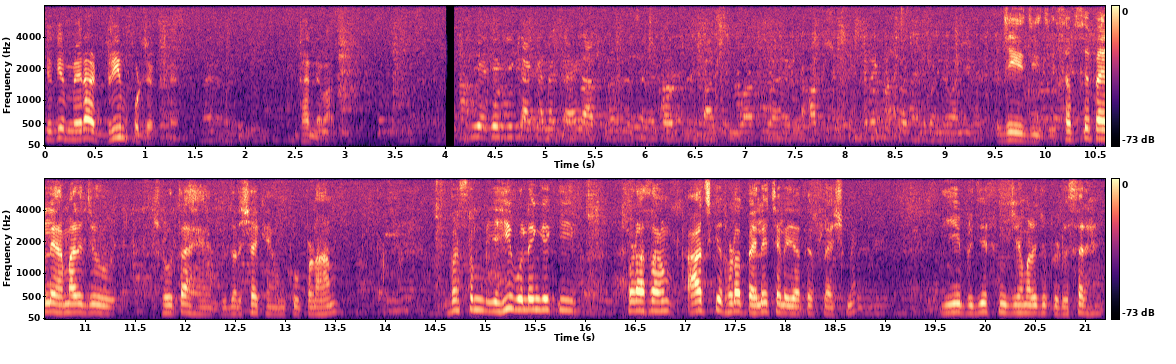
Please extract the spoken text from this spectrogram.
क्योंकि मेरा ड्रीम प्रोजेक्ट है। धन्यवाद। जी अजय जी क्या कहना चाहेंगे? आपके है? है? जी जी जी। सबसे पहले हमारे जो श्रोता हैं जो दर्शक हैं उनको प्रणाम। बस हम यही बोलेंगे कि थोड़ा सा हम आज के थोड़ा पहले चले जाते हैं फ्लैश में। ये ब्रिजेश सिंह जी हमारे जो प्रोड्यूसर हैं,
